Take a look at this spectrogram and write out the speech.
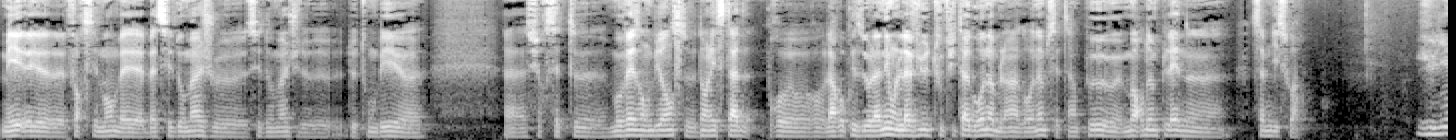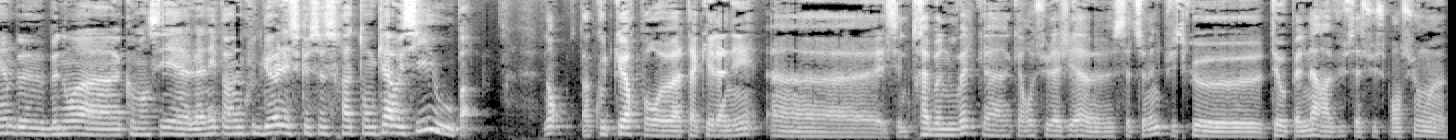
mais forcément bah, bah, c'est dommage, c'est dommage de, de tomber. Euh, sur cette mauvaise ambiance dans les stades pour la reprise de l'année. On l'a vu tout de suite à Grenoble. Hein. À Grenoble, c'était un peu mort de pleine samedi soir. Julien Benoît a commencé l'année par un coup de gueule. Est-ce que ce sera ton cas aussi ou pas? Non, c'est un coup de cœur pour euh, attaquer l'année. Euh, et c'est une très bonne nouvelle qu'a reçu la GA euh, cette semaine, puisque Théo Pelnard a vu sa suspension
